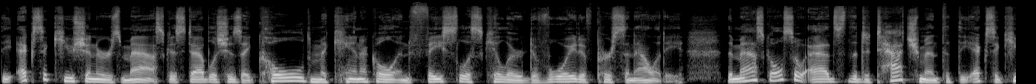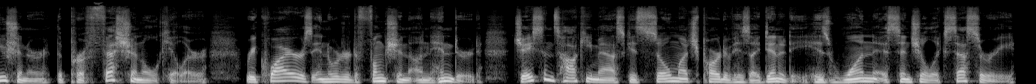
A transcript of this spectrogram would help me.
the executioner's mask establishes a cold, mechanical, and faceless killer devoid of personality. The mask also adds the detachment that the executioner, the professional killer, requires in order to function unhindered. Jason's hockey mask is so much part of his identity, his one essential accessory,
